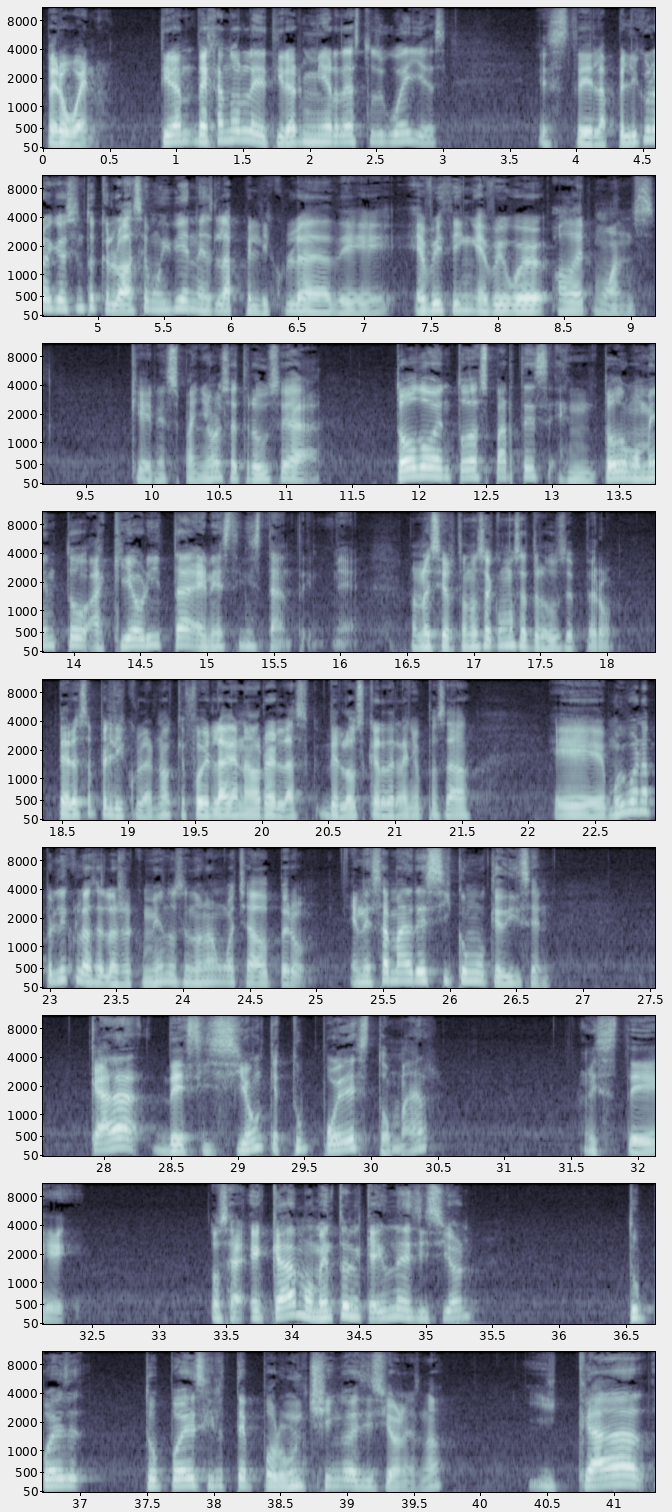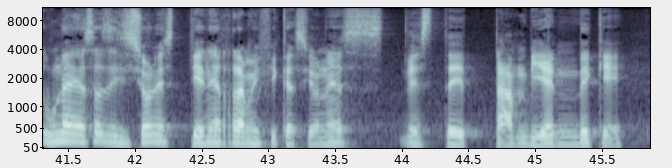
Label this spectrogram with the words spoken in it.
Pero bueno, dejándole de tirar mierda a estos güeyes, este, la película que yo siento que lo hace muy bien es la película de Everything Everywhere All at Once, que en español se traduce a todo en todas partes, en todo momento, aquí ahorita, en este instante. Eh, no, no es cierto, no sé cómo se traduce, pero, pero esa película, ¿no? Que fue la ganadora del Oscar del año pasado. Eh, muy buena película, se las recomiendo si no la han watchado, pero en esa madre sí como que dicen, cada decisión que tú puedes tomar, este, o sea, en cada momento en el que hay una decisión, tú puedes, tú puedes irte por un chingo de decisiones, ¿no? Y cada una de esas decisiones tiene ramificaciones, este, también de que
